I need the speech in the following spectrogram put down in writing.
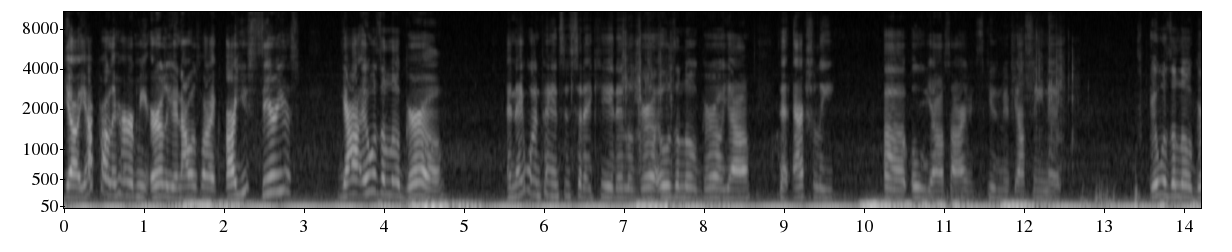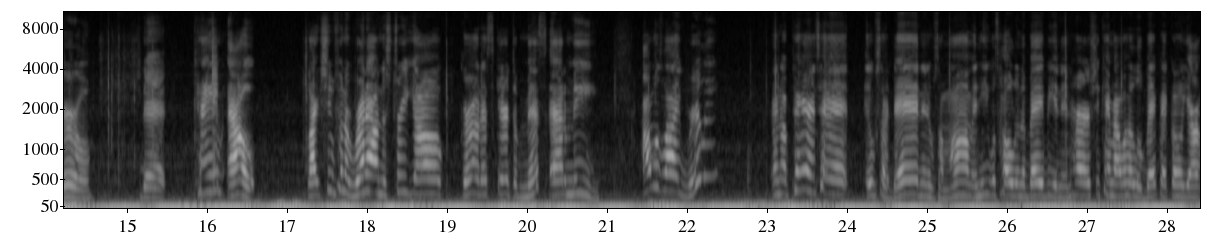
Y'all, y'all probably heard me earlier and I was like, are you serious? Y'all, it was a little girl and they wasn't paying attention to that kid, that little girl. It was a little girl, y'all, that actually, uh, oh, y'all, sorry, excuse me if y'all seen that. It was a little girl that came out like she was gonna run out in the street, y'all. Girl, that scared the mess out of me. I was like, really? And her parents had, it was her dad and it was her mom, and he was holding the baby, and then her, she came out with her little backpack on, y'all.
